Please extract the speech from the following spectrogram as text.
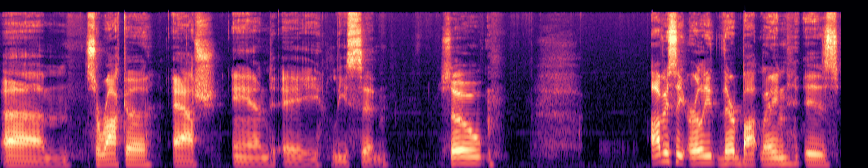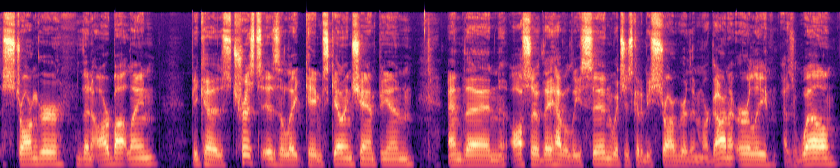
um, Soraka, Ashe, and a Lee Sin. So obviously early their bot lane is stronger than our bot lane because Trist is a late game scaling champion and then also they have a Lee Sin which is going to be stronger than Morgana early as well.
